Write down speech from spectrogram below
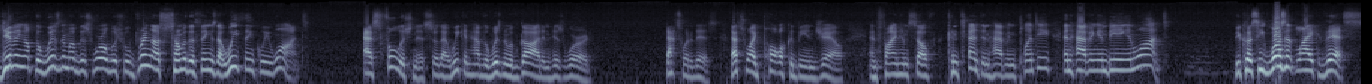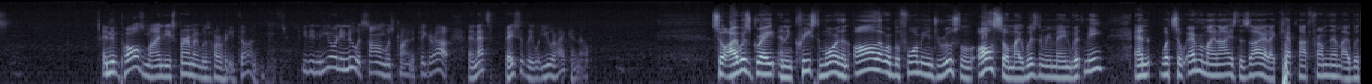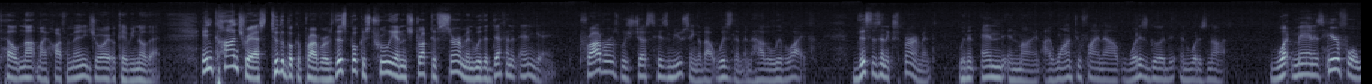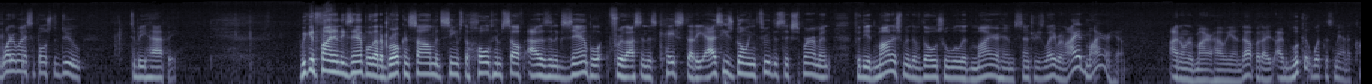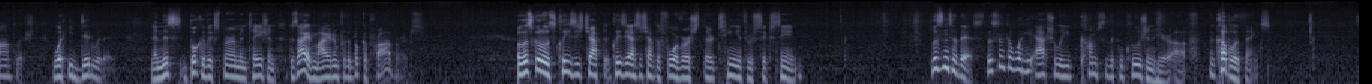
giving up the wisdom of this world, which will bring us some of the things that we think we want, as foolishness so that we can have the wisdom of God in His Word. That's what it is. That's why Paul could be in jail and find himself content in having plenty and having and being in want. Because he wasn't like this. And in Paul's mind, the experiment was already done. He, didn't, he already knew what Solomon was trying to figure out. And that's basically what you and I can know. So I was great and increased more than all that were before me in Jerusalem. Also, my wisdom remained with me. And whatsoever mine eyes desired, I kept not from them. I withheld not my heart from any joy. Okay, we know that. In contrast to the book of Proverbs, this book is truly an instructive sermon with a definite end game. Proverbs was just his musing about wisdom and how to live life. This is an experiment with an end in mind. I want to find out what is good and what is not. What man is here for? What am I supposed to do to be happy? We can find an example that a broken Solomon seems to hold himself out as an example for us in this case study as he's going through this experiment for the admonishment of those who will admire him centuries later. And I admire him. I don't admire how he ended up, but I, I look at what this man accomplished, what he did with it. And this book of experimentation, because I admired him for the book of Proverbs. So let's go to Ecclesiastes chapter, Ecclesiastes chapter 4, verse 13 through 16. Listen to this. Listen to what he actually comes to the conclusion here of. A couple of things.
